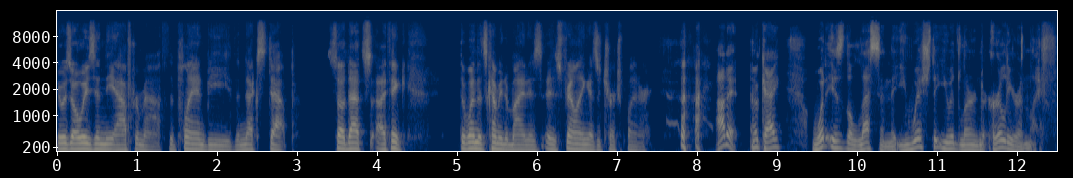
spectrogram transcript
It was always in the aftermath, the plan B, the next step. So that's, I think, the one that's coming to mind is is failing as a church planter. Got it. Okay. What is the lesson that you wish that you had learned earlier in life?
